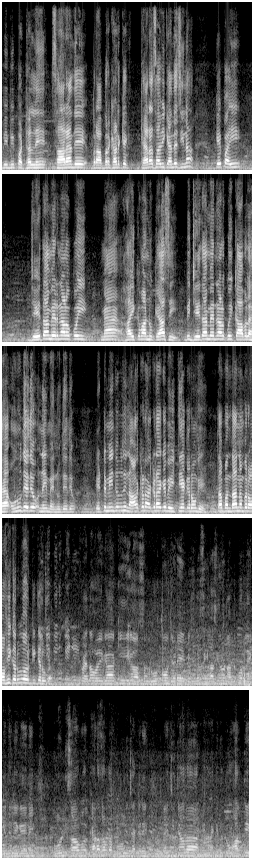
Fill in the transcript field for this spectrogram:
ਬੀਬੀ ਭੱਠਲ ਨੇ ਸਾਰਿਆਂ ਦੇ ਬਰਾਬਰ ਖੜ ਕੇ ਖਹਿਰਾ ਸਾਹਿਬ ਵੀ ਕਹਿੰਦੇ ਸੀ ਨਾ ਕਿ ਭਾਈ ਜੇ ਤਾਂ ਮੇਰੇ ਨਾਲੋਂ ਕੋਈ ਮੈਂ ਹਾਈ ਕਮਾਂਡ ਨੂੰ ਕਿਹਾ ਸੀ ਵੀ ਜੇ ਤਾਂ ਮੇਰੇ ਨਾਲ ਕੋਈ ਕਾਬਲ ਹੈ ਉਹਨੂੰ ਦੇ ਦਿਓ, ਨਹੀਂ ਮੈਨੂੰ ਦੇ ਦਿਓ। ਇਟ ਮੀਨ ਜੇ ਤੁਸੀਂ ਨਾਲ ਖੜਾ ਖੜਾ ਕੇ ਬੇਇੱਜ਼ਤੀਆਂ ਕਰੋਗੇ ਤਾਂ ਬੰਦਾ ਨੰਬਰ ਆਫ ਹੀ ਕਰੂਗਾ ਹੋਰ ਕੀ ਕਰੂਗਾ? ਫਾਇਦਾ ਹੋਏਗਾ ਕਿ ਅ, ਸੰਗਰੂਰ ਤੋਂ ਜਿਹੜੇ ਵਿਜੇਂਦਰ ਸਿੰਘਲਾ ਸੀ ਉਹਨੂੰ ਅਨੰਦਪੁਰ ਲੈ ਕੇ ਚਲੇ ਗਏ ਨੇ। ਗੋਲਡੀ ਸਾਹਿਬ ਖਹਿਰਾ ਸਾਹਿਬ ਦਾ ਫੋਨ ਨਹੀਂ ਚੱਕ ਰਹੇ। ਇਹ ਚੀਜ਼ਾਂ ਦਾ ਕਿਤੇ ਨਾ ਕਿਤੇ ਦੋ ਹਲਕੇ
